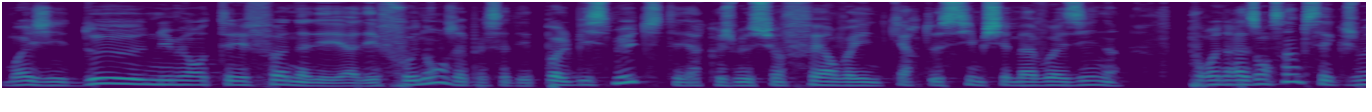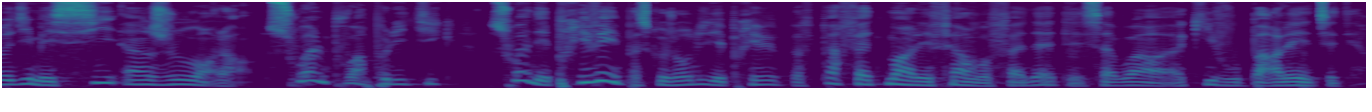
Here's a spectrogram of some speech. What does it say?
Moi, j'ai deux numéros de téléphone à des, faux noms, j'appelle ça des Paul Bismuth, c'est-à-dire que je me suis fait envoyer une carte SIM chez ma voisine pour une raison simple, c'est que je me dis, mais si un jour, alors soit le pouvoir politique, soit des privés, parce qu'aujourd'hui, des privés peuvent parfaitement aller faire vos fadettes et savoir à qui vous parlez, etc.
